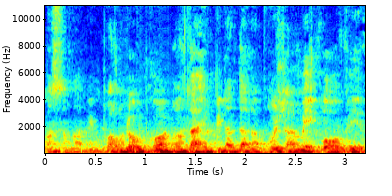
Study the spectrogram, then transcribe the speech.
masama din po ang loob ko no, dahil pinadala po siya may COVID.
